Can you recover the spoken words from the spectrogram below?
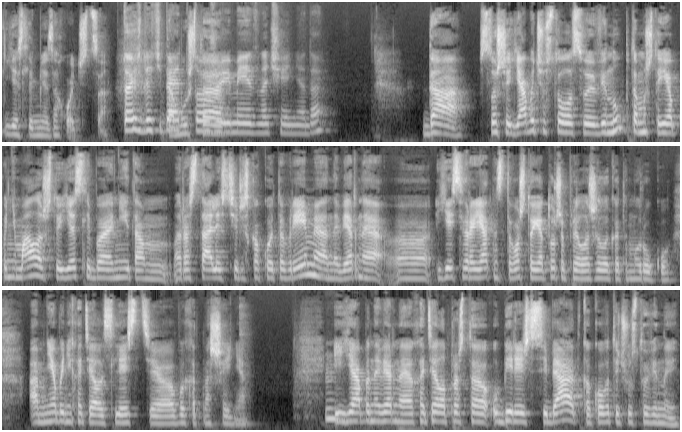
если мне захочется. То есть для тебя Потому это что... тоже имеет значение, да? Да, слушай, я бы чувствовала свою вину, потому что я понимала, что если бы они там расстались через какое-то время, наверное, э, есть вероятность того, что я тоже приложила к этому руку, а мне бы не хотелось лезть э, в их отношения. Mm-hmm. И я бы, наверное, хотела просто уберечь себя от какого-то чувства вины.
